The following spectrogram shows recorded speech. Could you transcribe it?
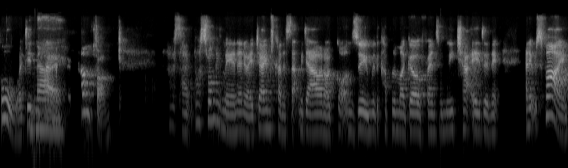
all. I didn't no. know where it come from. I was like, what's wrong with me? And anyway, James kind of sat me down. I got on Zoom with a couple of my girlfriends and we chatted and it and it was fine.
